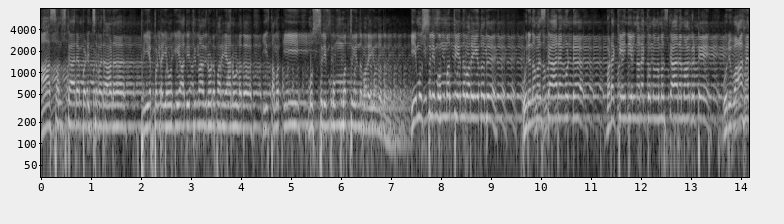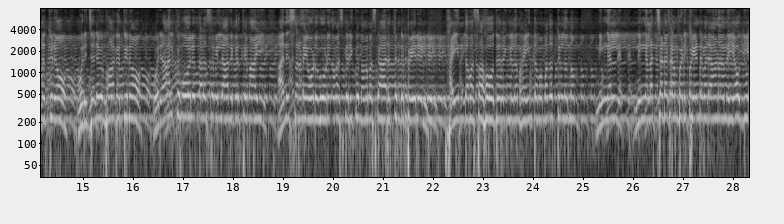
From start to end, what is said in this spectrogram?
ആ സംസ്കാരം പഠിച്ചവരാണ് പ്രിയപ്പെട്ട യോഗി ആദിത്യനാഥിനോട് പറയാനുള്ളത് ഈ ഈ മുസ്ലിം ഉമ്മത്ത് എന്ന് പറയുന്നത്. ഈ മുസ്ലിം ഉമ്മത്ത് എന്ന് പറയുന്നത് ഒരു നമസ്കാരം കൊണ്ട് വടക്കേ ഇന്ത്യയിൽ നടക്കുന്ന നമസ്കാരമാകട്ടെ. ഒരു വാഹനത്തിനോ ഒരു ജനവിഭാഗത്തിനോ ഒരാൾക്ക് പോലും തടസ്സമില്ലാതെ കൃത്യമായി അനുസരണയോടുകൂടി നമസ്കരിക്കുന്ന നമസ്കാരത്തിന്റെ പേരിൽ ഹൈന്ദവ സഹോദരങ്ങളും ഹൈന്ദവ മതത്തിൽ നിന്നും നിങ്ങൾ നിങ്ങൾ അച്ചടക്കം പഠിക്കേണ്ടവരാണ് യോഗി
